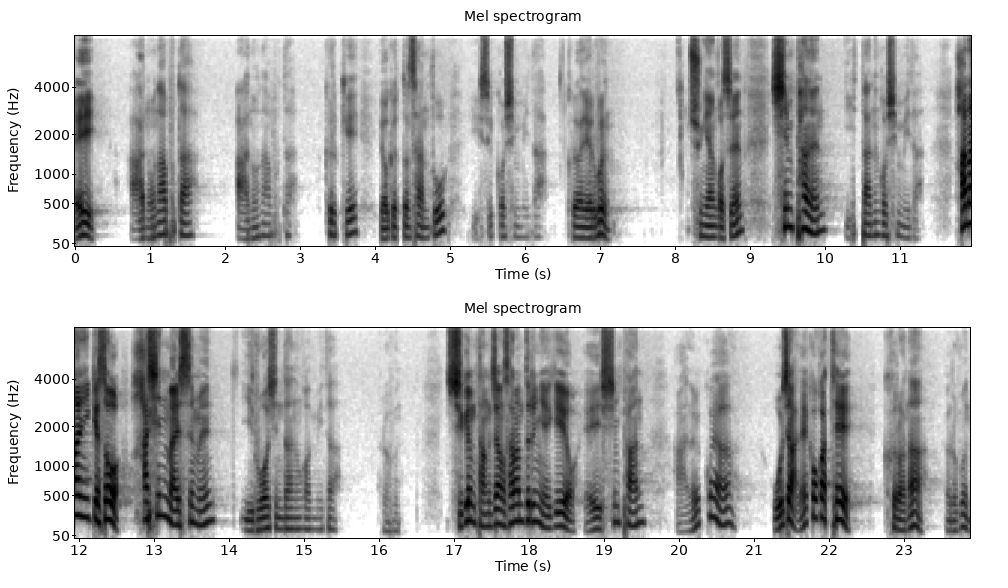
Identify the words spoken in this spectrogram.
에이 안 오나 보다, 안 오나 보다 그렇게 여겼던 사람도 있을 것입니다. 그러나 여러분 중요한 것은 심판은 있다는 것입니다. 하나님께서 하신 말씀은 이루어진다는 겁니다. 여러분. 지금 당장 사람들은 얘기해요. 에이, 심판 안 올 거야. 오지 않을 것 같아. 그러나 여러분,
